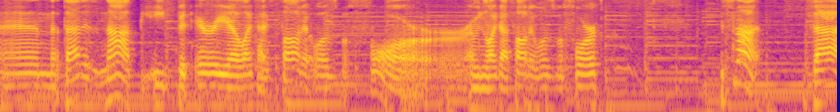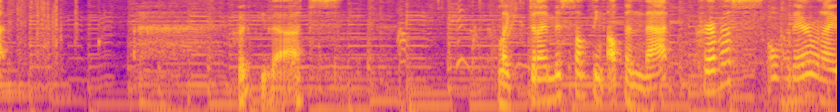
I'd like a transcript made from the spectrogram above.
And that is not the 8-bit area like I thought it was before. I mean, like I thought it was before. It's not that... Could be that. Like, did I miss something up in that crevice over there when I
